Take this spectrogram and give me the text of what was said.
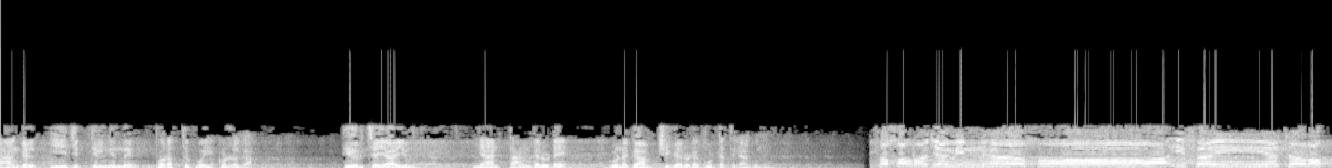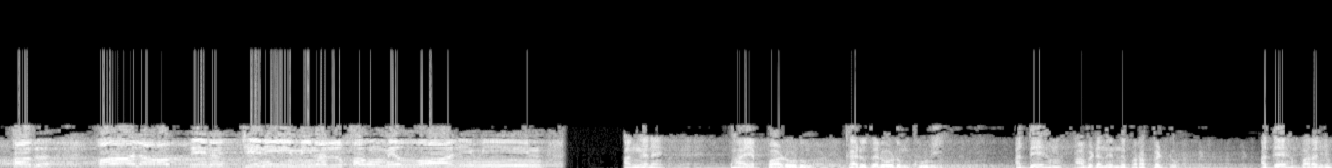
താങ്കൾ ഈജിപ്തിൽ നിന്ന് പുറത്തു പോയിക്കൊള്ളുക തീർച്ചയായും ഞാൻ താങ്കളുടെ ഗുണകാംക്ഷികളുടെ കൂട്ടത്തിലാകുന്നു فخرج منها خائفا يترقب قال رب نجني من القوم الظالمين അങ്ങനെ ഭയപ്പാടോടും കരുതലോടും കൂടി അദ്ദേഹം അവിടെ നിന്ന് പുറപ്പെട്ടു അദ്ദേഹം പറഞ്ഞു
